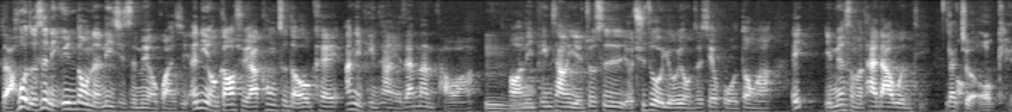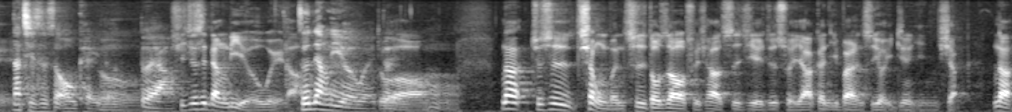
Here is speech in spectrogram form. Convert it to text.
对啊，或者是你运动能力其实没有关系，哎、你有高血压控制的 OK，啊，你平常也在慢跑啊，嗯，哦，你平常也就是有去做游泳这些活动啊，哎、也没有什么太大问题，那就 OK，那其实是 OK 的，哦对啊，其实就是量力而为啦。就是量力而为，对，啊，對嗯，那就是像我们是都知道水下的世界，就是水压跟一般人是有一定的影响。那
